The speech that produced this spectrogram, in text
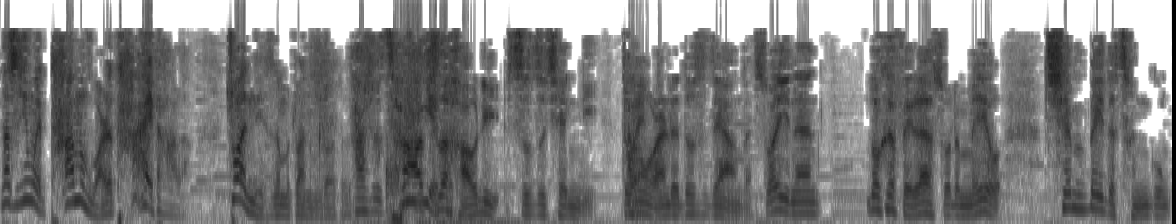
那是因为他们玩的太大了，赚也是这么赚那么多。他是差之毫厘，失之千里，他们玩的都是这样的。所以呢，洛克菲勒说的，没有谦卑的成功，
